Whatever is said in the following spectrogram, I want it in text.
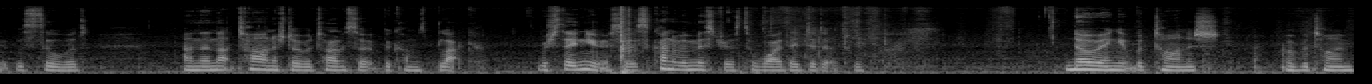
It was silvered, and then that tarnished over time, so it becomes black, which they knew. So it's kind of a mystery as to why they did it at all, knowing it would tarnish over time.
